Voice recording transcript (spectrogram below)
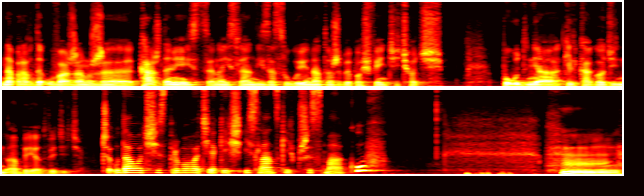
Naprawdę uważam, że każde miejsce na Islandii zasługuje na to, żeby poświęcić choć pół dnia, kilka godzin, aby je odwiedzić. Czy udało Ci się spróbować jakichś islandzkich przysmaków? Hmm,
